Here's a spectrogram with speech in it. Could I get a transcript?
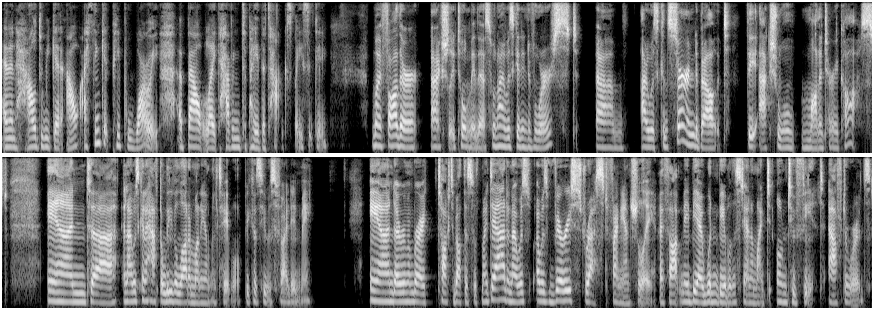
And then how do we get out? I think it people worry about like having to pay the tax basically. My father actually told me this when I was getting divorced. Um, I was concerned about the actual monetary cost. And, uh, and I was going to have to leave a lot of money on the table because he was fighting me. And I remember I talked about this with my dad and I was, I was very stressed financially. I thought maybe I wouldn't be able to stand on my own two feet afterwards.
